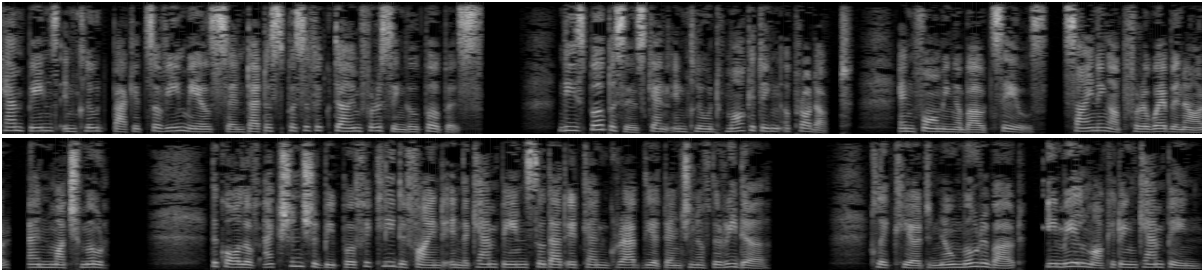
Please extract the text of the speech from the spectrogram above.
Campaigns include packets of emails sent at a specific time for a single purpose. These purposes can include marketing a product, informing about sales, signing up for a webinar, and much more. The call of action should be perfectly defined in the campaign so that it can grab the attention of the reader. Click here to know more about email marketing campaign.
